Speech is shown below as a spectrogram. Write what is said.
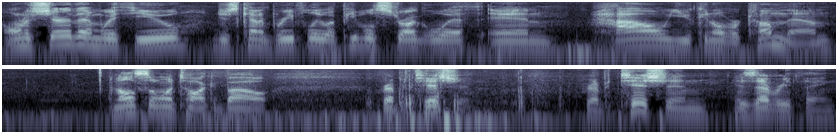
I want to share them with you, just kind of briefly, what people struggle with and how you can overcome them and also want to talk about repetition. Repetition is everything.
